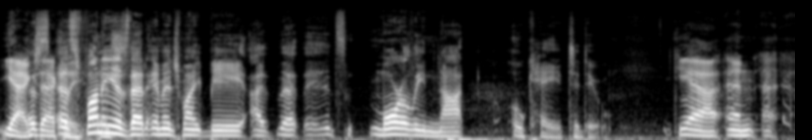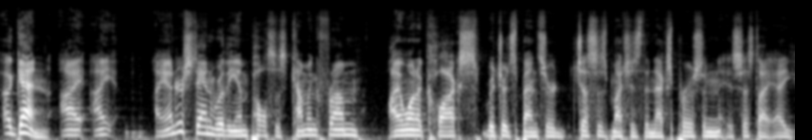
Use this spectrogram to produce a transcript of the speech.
yeah As- exactly As, funny It's- as that image might be, I, that it's morally not okay to do. Yeah, and uh, again, I, I I understand where the impulse is coming from. I want to clock Richard Spencer just as much as the next person. It's just I I,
